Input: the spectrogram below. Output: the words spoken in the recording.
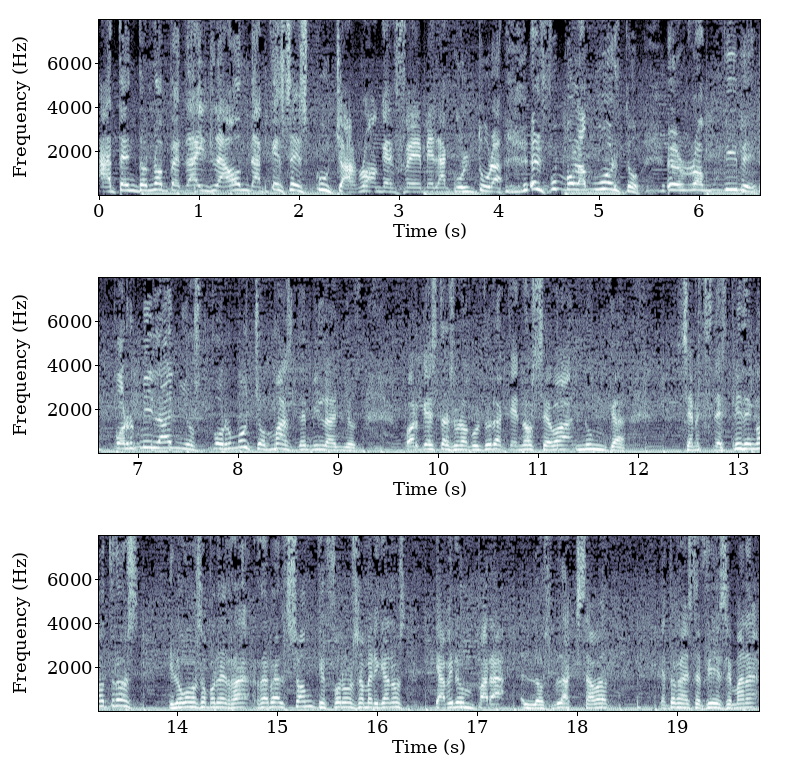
Atentos, no perdáis la onda que se escucha. Rock FM, la cultura. El fútbol ha muerto. El rock vive por mil años, por mucho más de mil años. Porque esta es una cultura que no se va nunca. Se despiden otros y luego vamos a poner Rebel Song, que fueron los americanos que abrieron para los Black Sabbath que tocan este fin de semana.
